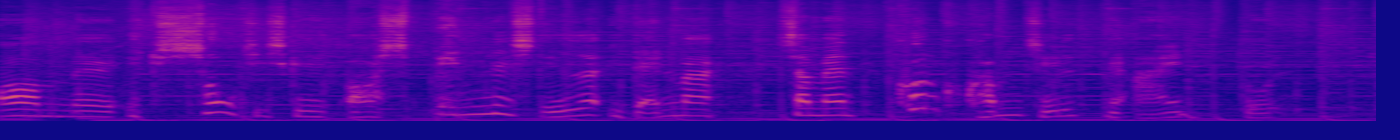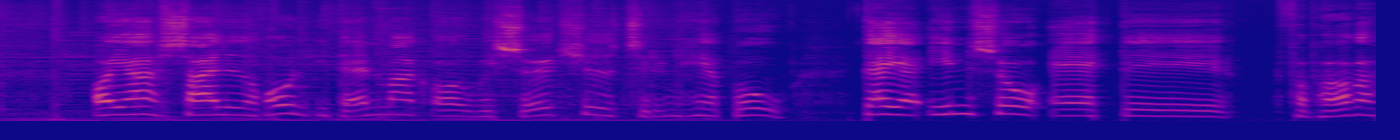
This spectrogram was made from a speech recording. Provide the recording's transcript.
om øh, eksotiske og spændende steder i Danmark, som man kun kunne komme til med egen båd. Og jeg sejlede rundt i Danmark og researchede til den her bog, da jeg indså, at øh, for pokker,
